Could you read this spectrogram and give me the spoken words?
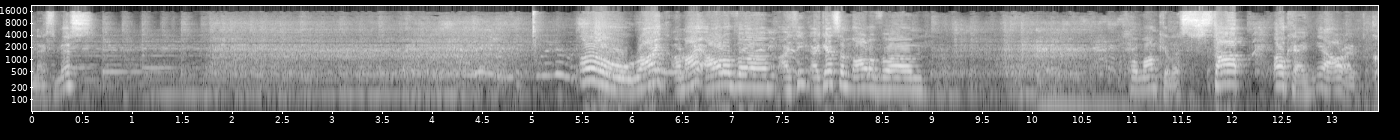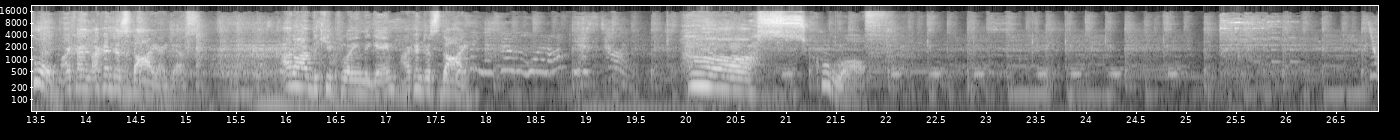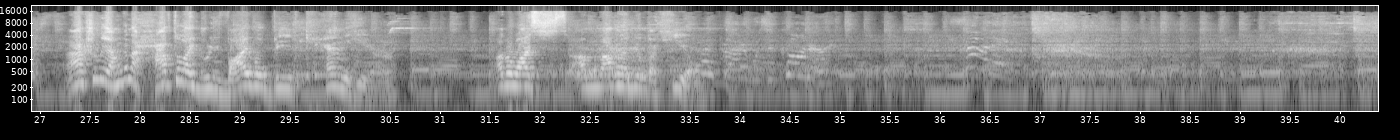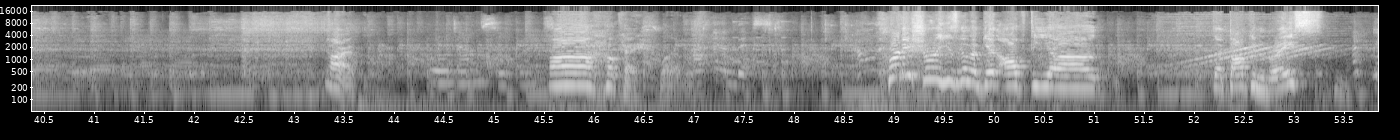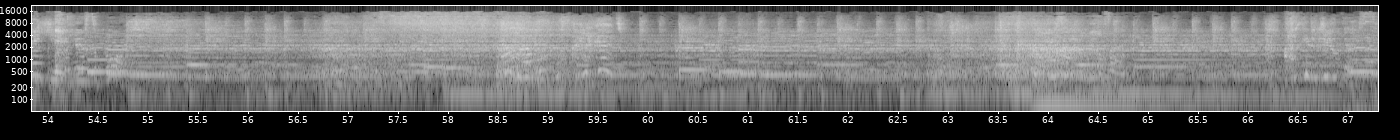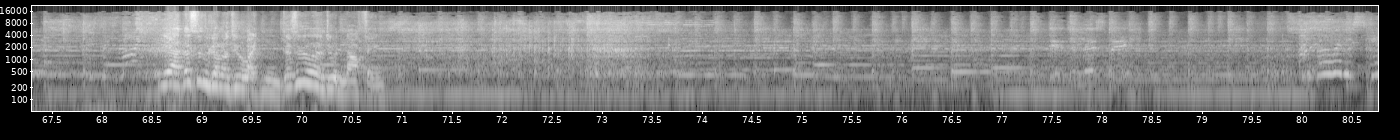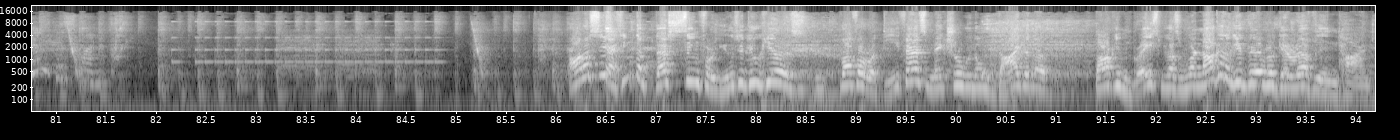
Nice miss. Oh, right. Am I out of, um, I think, I guess I'm out of, um, homunculus. Stop! Okay, yeah, alright. Cool. I can, I can just die, I guess. I don't have to keep playing the game. I can just die. Ah, screw off. Actually, I'm gonna have to, like, revival bead Ken here. Otherwise, I'm not gonna be able to heal. Alright. Uh, okay, whatever. Pretty sure he's gonna get off the, uh, the Dark Embrace. Yeah, this is gonna do, like, this is gonna do nothing. Did you miss me? I've already scanned this one. Honestly, I think the best thing for you to do here is buff our defense, make sure we don't die to the Dark Embrace, because we're not gonna be able to get rid of it in time.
